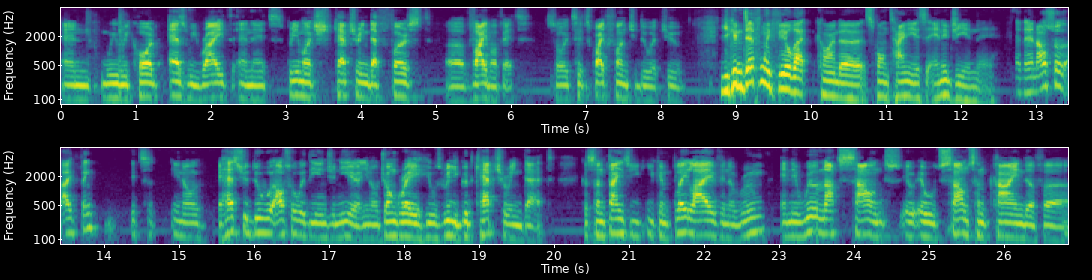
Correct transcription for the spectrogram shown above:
and we record as we write, and it's pretty much capturing that first uh, vibe of it. So it's it's quite fun to do it too. You can definitely feel that kind of spontaneous energy in there. And then also, I think it's you know it has to do also with the engineer. You know, John Gray, he was really good capturing that because sometimes you, you can play live in a room and it will not sound it, it will sound some kind of uh,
